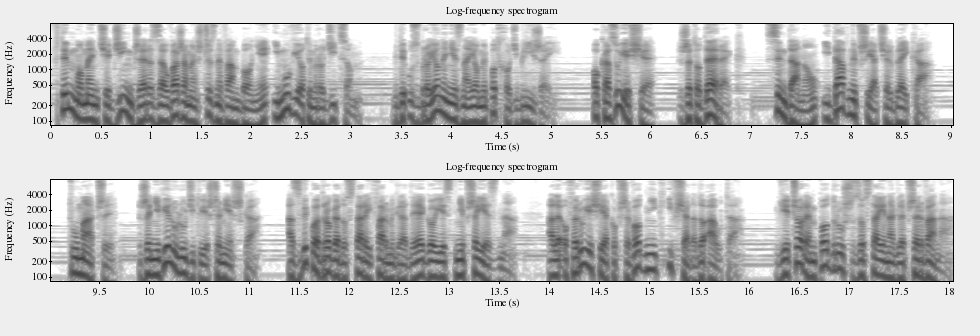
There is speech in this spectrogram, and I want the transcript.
W tym momencie Ginger zauważa mężczyznę w ambonie i mówi o tym rodzicom, gdy uzbrojony nieznajomy podchodzi bliżej. Okazuje się, że to Derek, syn Daną i dawny przyjaciel Blake'a. Tłumaczy, że niewielu ludzi tu jeszcze mieszka, a zwykła droga do starej farmy Grady'ego jest nieprzejezdna, ale oferuje się jako przewodnik i wsiada do auta. Wieczorem podróż zostaje nagle przerwana,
